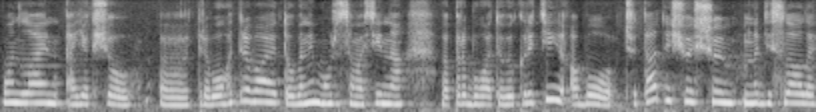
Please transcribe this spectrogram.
онлайн. А якщо е, тривога триває, то вони можуть самостійно е, перебувати в укритті або читати щось, що їм надіслали,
